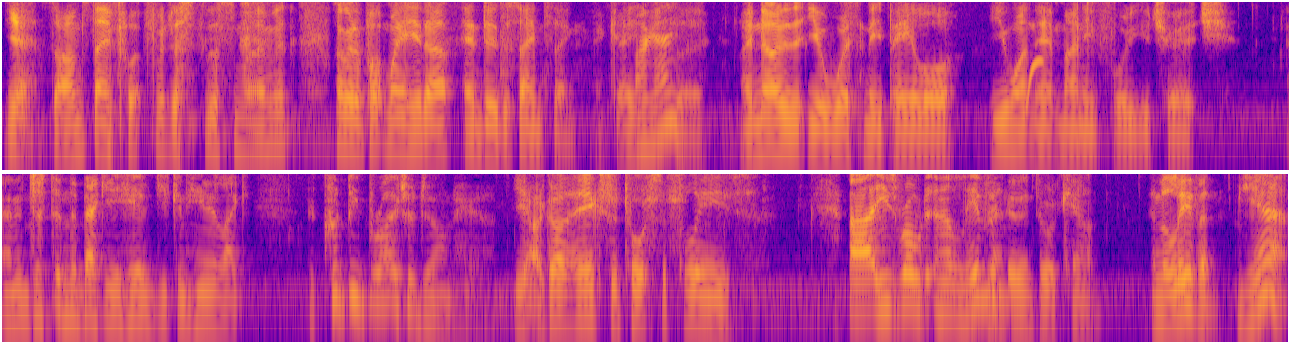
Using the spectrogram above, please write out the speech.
Yeah, so I'm staying put for just this moment. I'm going to put my head up and do the same thing, okay? Okay. So I know that you're with me, Pelor. You want that money for your church. And just in the back of your head, you can hear, like, it could be brighter down here. Yeah, I got an extra torch, so please Uh, he's rolled an 11. take 11. it into account. An 11. Yeah.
